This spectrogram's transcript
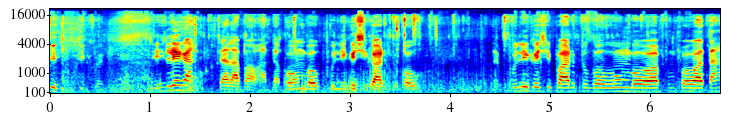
दिसले का? चला भाऊ आता ओम भाऊ फुली कशी काढतो पाहू. फुली कशी पाडतो भाऊ ओम भाऊ आपण पाहू आता.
